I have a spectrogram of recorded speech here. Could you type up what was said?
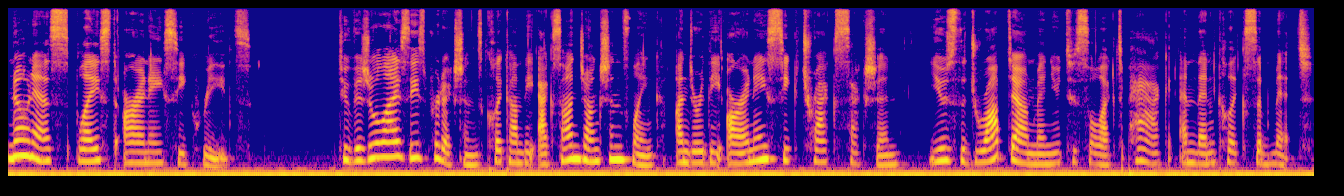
known as spliced RNA-seq reads. To visualize these predictions, click on the Exon Junctions link under the RNA-seq tracks section, use the drop-down menu to select pack, and then click Submit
